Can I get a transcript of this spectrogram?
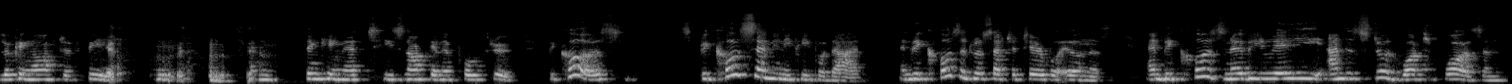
looking after Felix and thinking that he's not going to pull through because because so many people died and because it was such a terrible illness and because nobody really understood what it was and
